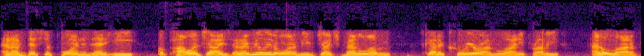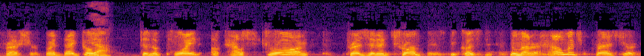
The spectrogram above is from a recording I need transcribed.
and I'm disappointed that he apologized. And I really don't want to be judgmental of him. He's got a career on the line. He probably had a lot of pressure, but that goes yeah. to the point of how strong President Trump is. Because no matter how much pressure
